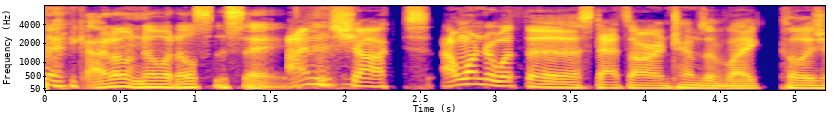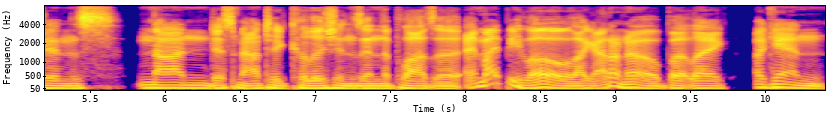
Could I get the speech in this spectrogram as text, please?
like, I don't know what else to say. I'm shocked. I wonder what the stats are in terms of like collisions, non dismounted collisions in the plaza. It might be low. Like, I don't know. But like, again,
